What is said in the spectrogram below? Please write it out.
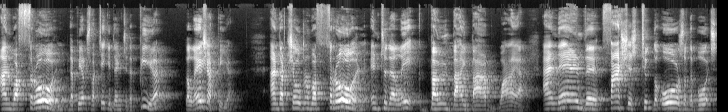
and were thrown. The parents were taken down to the pier, the leisure pier, and their children were thrown into the lake bound by barbed wire. And then the fascists took the oars of the boats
